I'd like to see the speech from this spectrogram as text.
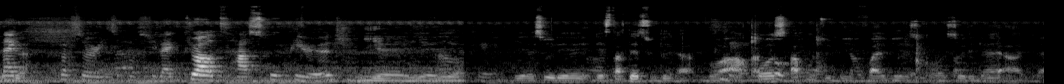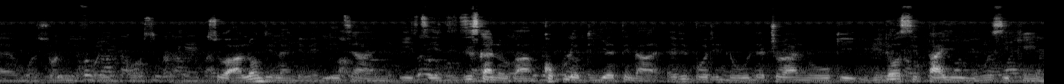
Like, oh, sorry to cut. Like throughout her school period. yeah, yeah, Oh, yeah. okay. Yeah, so they, they started together, but our course happened to be five years course. So the guy had, uh, was running a four year course. Okay. So along the line, they were dating, and it's, it's this kind of um, couple of the year thing that everybody know, lecturer know. Okay, if you don't see Taye, you won't see Candy.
